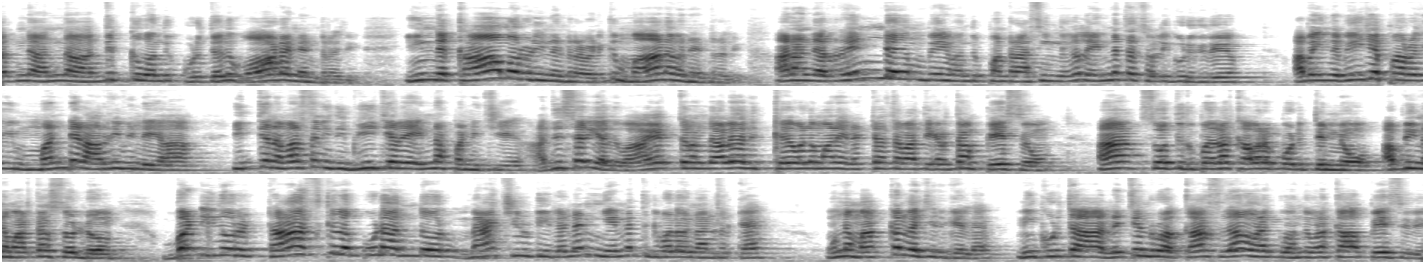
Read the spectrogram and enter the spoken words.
அந்த அந்த அதுக்கு வந்து கொடுத்தது வாடன் என்றது. இந்த காமருடி என்றவனுக்கு மாணவன் என்றது. ஆனா அந்த ரெண்டுமே வந்து பண்ற அசிங்கங்கள் என்னத்தை சொல்லி கொடுக்குது? அப்ப இந்த விஜய் பார்வதி மண்டல் அறிவில்லையா? இத்தனை வருஷம் இது பிஜேபி என்ன பண்ணிச்சு? அது சரி அது வாயத்திறந்தாலே அது கேவலமான இரட்டத்தை வார்த்தைகள் தான் பேசும். ஆ சோத்துக்கு பதிலாக கவரை போட்டு தின்னும் அப்படின்ற மாதிரி தான் சொல்லும். பட் இது ஒரு டாஸ்க்ல கூட அந்த ஒரு மேச்சூரிட்டி இல்லைன்னா நீங்க என்னத்துக்கு இவ்வளவு நான் இருக்கேன் உன்னை மக்கள் வச்சிருக்கல நீ கொடுத்த லட்சம் ரூபா காசு தான் உனக்கு வந்து உனக்காக பேசுது.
